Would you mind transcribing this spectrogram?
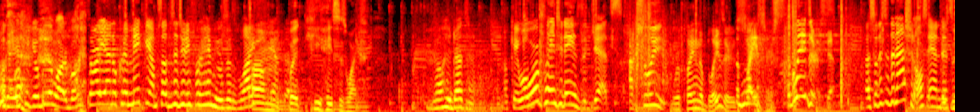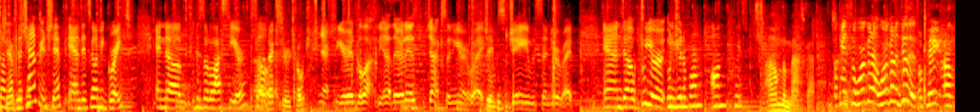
Okay, yeah. Okay, you'll be the water boy. Sorry, Anwar couldn't make it. I'm substituting for him. He was his wife. Um, and, uh, but he hates his wife. no, he doesn't. Okay, what we're playing today is the Jets. Actually, we're playing the Blazers. The Blazers. The Blazers. Yeah. Uh, so this is the Nationals, and it's, the gonna be the championship, and it's gonna be great. And uh, this is our last year, so Next year, coach. next year is the last. Yeah, there it is. Jackson, you're right. Jameson. Jameson, you're right. And uh, put your uniform on, please. I'm the mascot. Okay, so we're gonna we're gonna do this. Okay, um,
